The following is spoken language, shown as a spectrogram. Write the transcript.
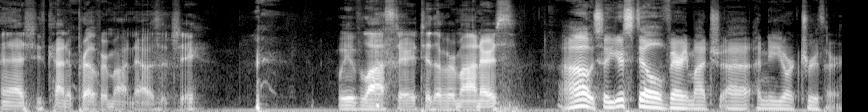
eh, she's kind of pro Vermont now, isn't she? We've lost her to the Vermonters. Oh, so you're still very much uh, a New York truther,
